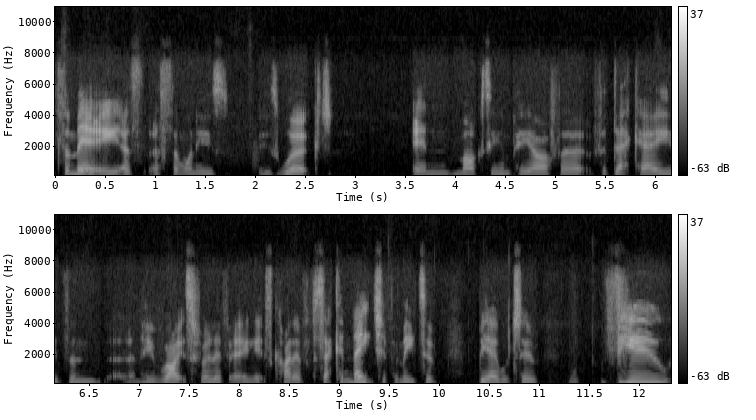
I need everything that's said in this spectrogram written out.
for me, as as someone who's who's worked in marketing and PR for, for decades and and who writes for a living, it's kind of second nature for me to be able to view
